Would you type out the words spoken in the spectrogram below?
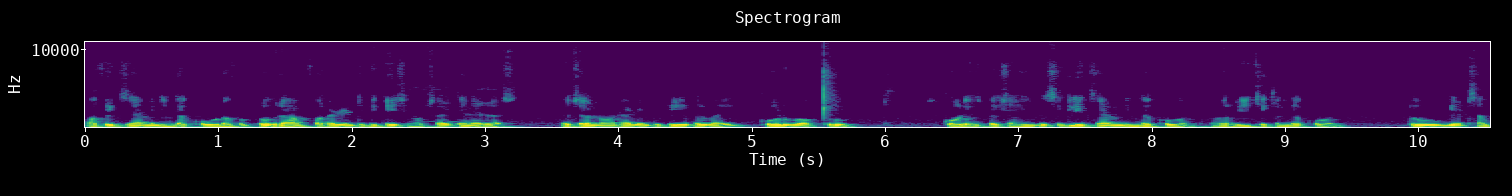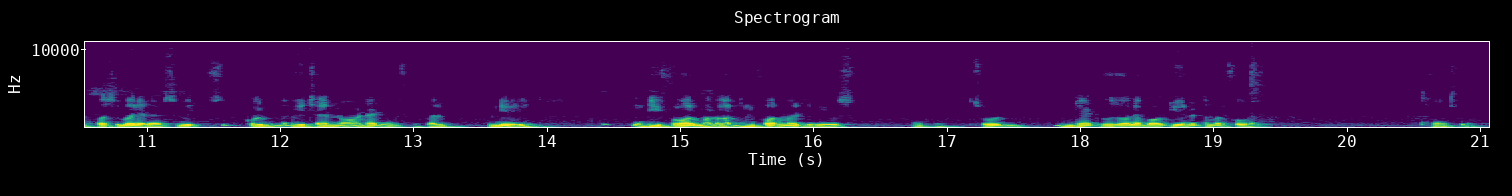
of examining the code of a program for identification of certain errors which are not identifiable by code walkthrough. So code inspection is basically examining the code or rechecking the code to get some possible errors which could which are not identifiable during the formal or informal reviews. Okay so that was all about unit number 4 thank you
